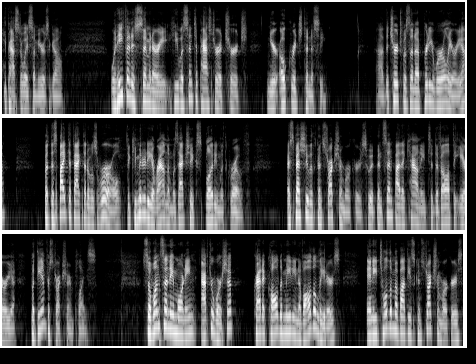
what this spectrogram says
He passed away some years ago. When he finished seminary, he was sent to pastor a church near Oak Ridge, Tennessee. Uh, the church was in a pretty rural area, but despite the fact that it was rural, the community around them was actually exploding with growth, especially with construction workers who had been sent by the county to develop the area, put the infrastructure in place. So one Sunday morning after worship, Craddock called a meeting of all the leaders and he told them about these construction workers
